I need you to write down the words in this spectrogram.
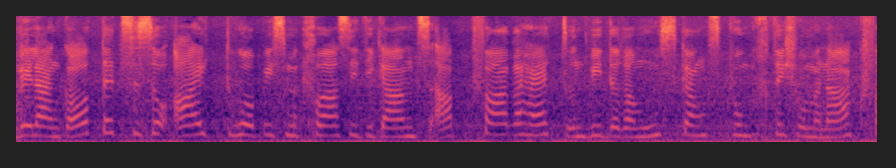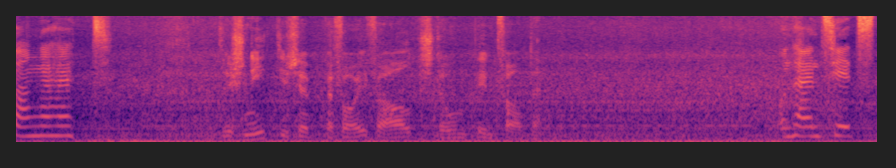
Wie lange geht jetzt so eine Tour, bis man quasi die ganze abgefahren hat und wieder am Ausgangspunkt ist, wo man angefangen hat? Der Schnitt ist etwa 5,5 Stunden im Faden. Und haben Sie jetzt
